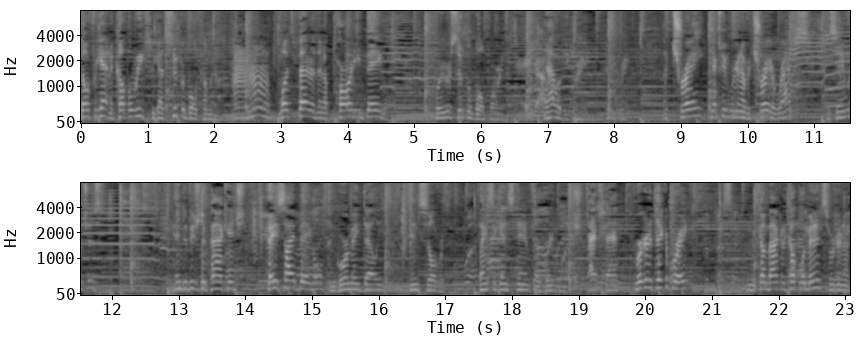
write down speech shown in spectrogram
Don't forget, in a couple weeks, we got Super Bowl coming up. Mm-hmm. What's better than a party bagel for your Super Bowl party? There you go. That would be great. That'd be great. A tray. Next week, we're going to have a tray of wraps and sandwiches. Individually packaged Bayside Bagel and Gourmet Deli in Silverton. Thanks again, Stan, for a great lunch. Thanks, Dan. We're going to take a break. When we come back in a couple of minutes, we're going to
